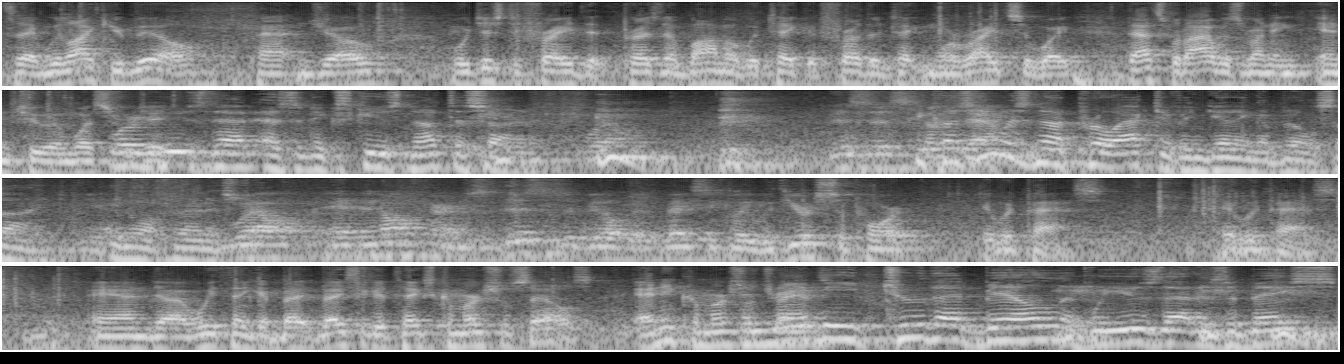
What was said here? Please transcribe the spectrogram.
say, we like your bill, Pat and Joe, we're just afraid that President Obama would take it further and take more rights away. That's what I was running into in West Virginia. Or Virginia. use that as an excuse not to sign it. Well, this is Because he was not proactive in getting a bill signed, in all fairness. Well, and in all fairness, this is a bill that basically, with your support, it would pass. It would pass. And uh, we think it ba- basically it takes commercial sales. Any commercial And trans. maybe to that bill, if we use that as a base,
